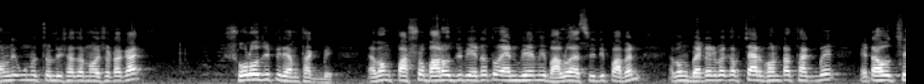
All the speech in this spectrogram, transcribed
অনলি উনচল্লিশ হাজার নয়শো টাকায়। ষোলো জিবি র্যাম থাকবে এবং পাঁচশো বারো জিবি এটা তো এনভিএমই ভালো অ্যাসিডি পাবেন এবং ব্যাটারি ব্যাকআপ চার ঘণ্টা থাকবে। এটা হচ্ছে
